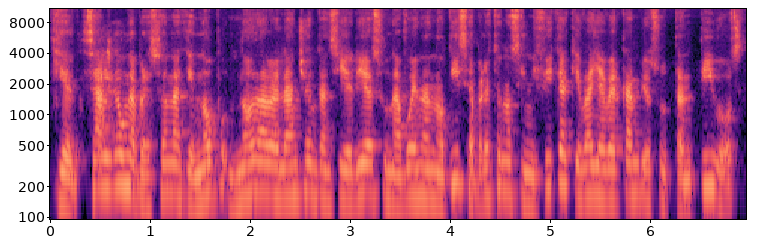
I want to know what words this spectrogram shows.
que salga una persona que no, no daba el ancho en Cancillería es una buena noticia, pero esto no significa que vaya a haber cambios sustantivos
